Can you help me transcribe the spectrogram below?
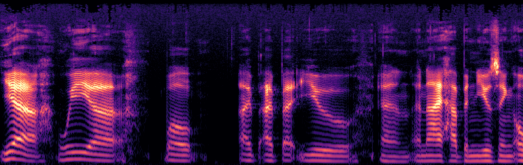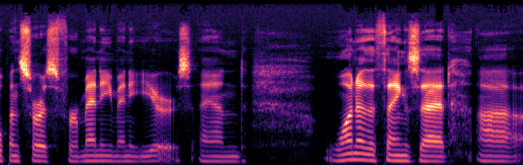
Yeah, we, uh, well, I, I bet you and, and I have been using open source for many, many years. And one of the things that uh,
